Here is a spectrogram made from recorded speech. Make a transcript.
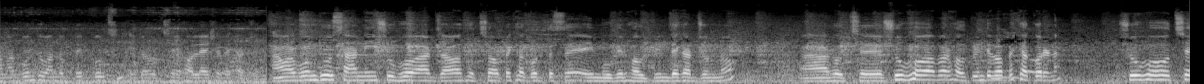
আমার বন্ধু বান্ধবদের বলছি, এটা হচ্ছে হলে এসে দেখার জন্য। আমার বন্ধু সানি, শুভ আর যাওয়াত হচ্ছে অপেক্ষা করতেছে এই মুভির হল প্রিন্ট দেখার জন্য। আর হচ্ছে, শুভ আবার হল প্রিন্টের অপেক্ষা করে না। শুভ হচ্ছে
